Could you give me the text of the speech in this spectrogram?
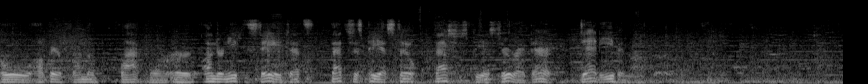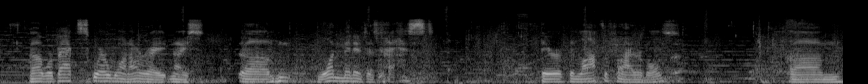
Oh, up there from the platform, or underneath the stage, that's that's just PS2. That's just PS2 right there. Dead even. Uh, we're back to square one, alright, nice. Um, one minute has passed. There have been lots of fireballs. Um,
